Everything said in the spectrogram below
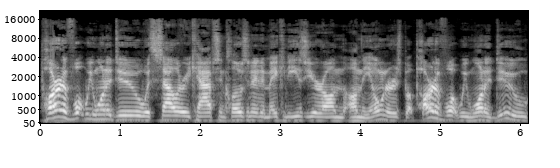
part of what we want to do with salary caps and closing it and making it easier on on the owners, but part of what we want to do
